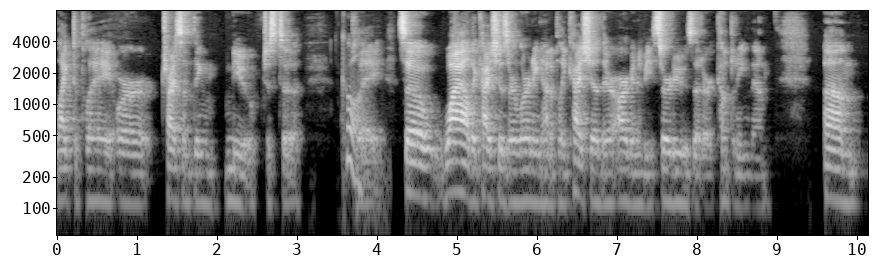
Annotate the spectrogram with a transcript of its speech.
like to play or try something new just to cool. play. So while the Caixas are learning how to play Caixa, there are going to be Surdos that are accompanying them. Um,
